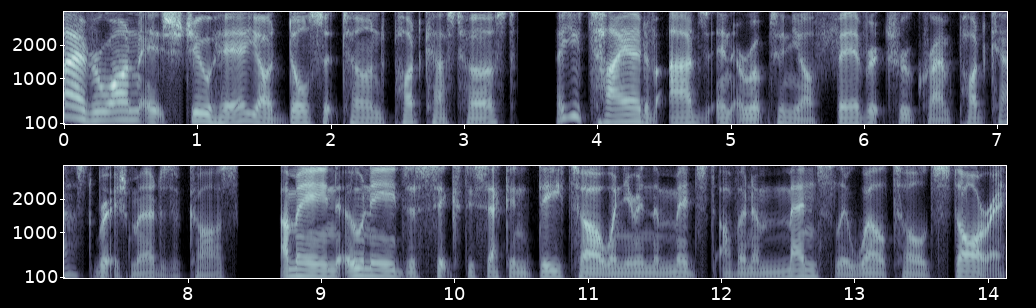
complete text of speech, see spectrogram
Hi everyone, it's Stu here, your dulcet toned podcast host. Are you tired of ads interrupting your favourite true crime podcast, British Murders, of course? I mean, who needs a 60 second detour when you're in the midst of an immensely well told story?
